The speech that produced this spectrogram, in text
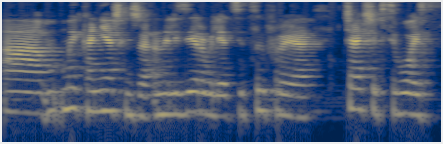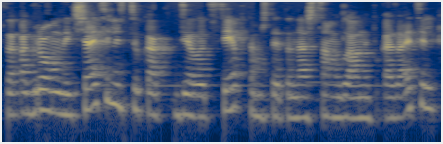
А, мы, конечно же, анализировали эти цифры чаще всего и с огромной тщательностью, как делают все, потому что это наш самый главный показатель.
